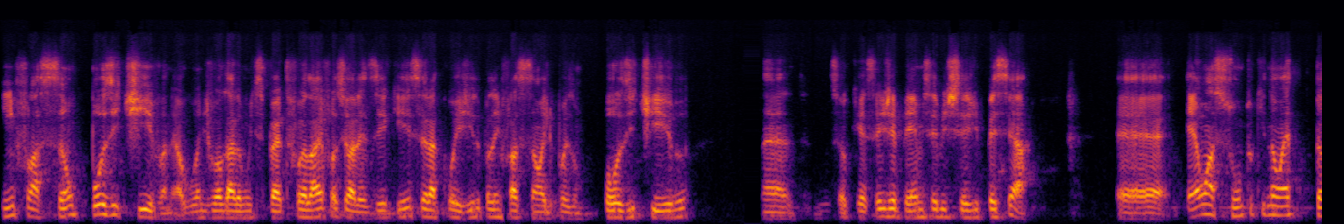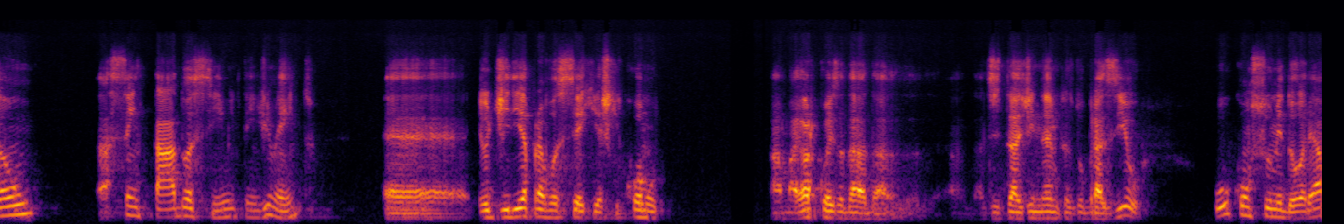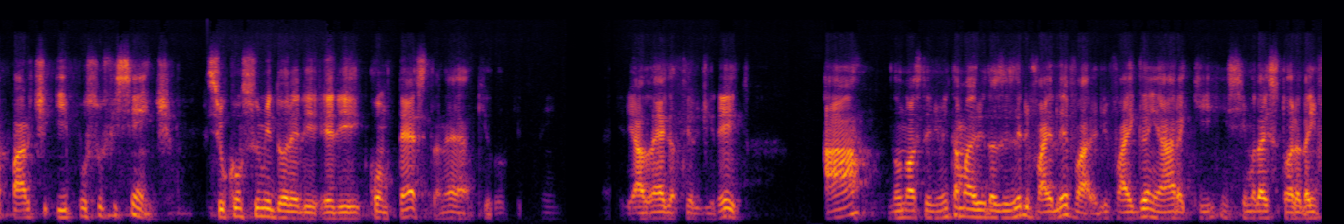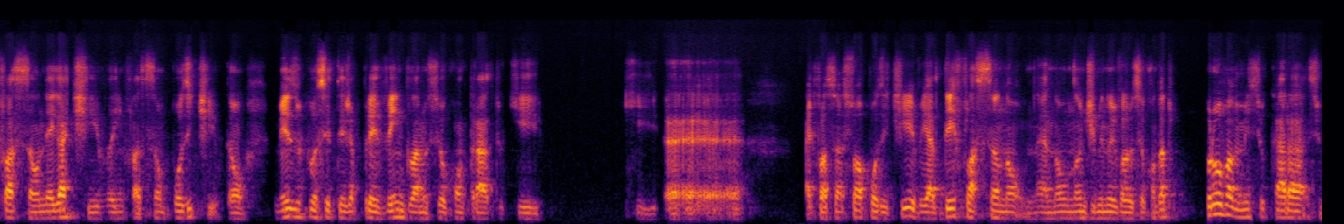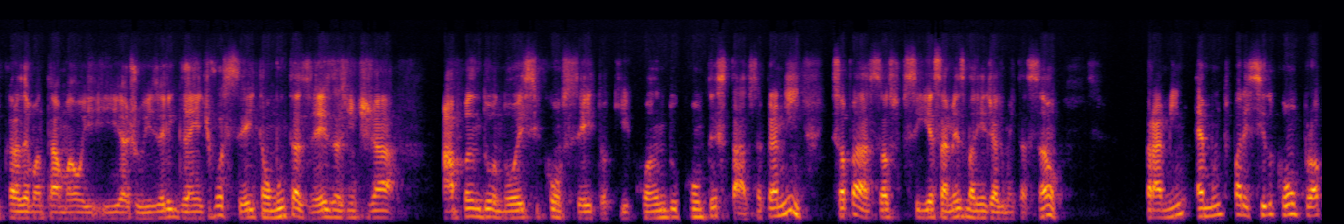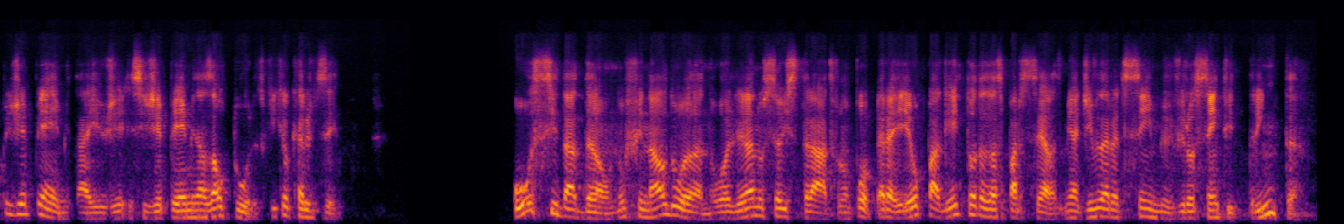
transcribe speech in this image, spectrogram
inflação positiva, né? Algum advogado muito esperto foi lá e falou assim, olha, dizer que será corrigido pela inflação, ele pôs um positiva, né? Não sei o que, seja GPM, seja IPCA. É, é um assunto que não é tão assentado assim o entendimento. É, eu diria para você que acho que como a maior coisa da, da, das dinâmicas do Brasil, o consumidor é a parte hipossuficiente. Se o consumidor ele, ele contesta né, aquilo que ele alega ter direito, a, no nosso entendimento, a maioria das vezes ele vai levar, ele vai ganhar aqui em cima da história da inflação negativa e inflação positiva. Então, mesmo que você esteja prevendo lá no seu contrato que, que é, a inflação é só positiva e a deflação não, né, não, não diminui o valor do seu contrato, provavelmente se o cara, se o cara levantar a mão e, e a juíza, ele ganha de você. Então, muitas vezes a gente já abandonou esse conceito aqui quando contestado. Para mim, só para seguir essa mesma linha de argumentação, para mim é muito parecido com o próprio GPM, tá? E esse GPM nas alturas. O que, que eu quero dizer? O cidadão, no final do ano, olhando o seu extrato, falando, pô, peraí, eu paguei todas as parcelas, minha dívida era de 100 mil, virou 130?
